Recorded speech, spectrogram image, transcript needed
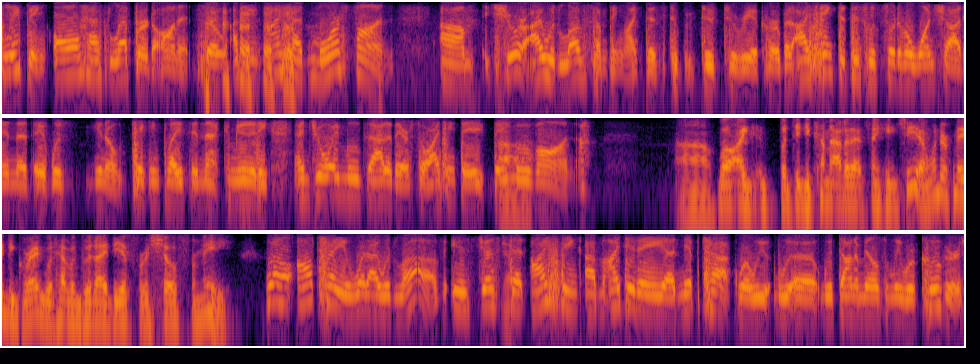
sleeping, all has leopard on it. So I mean, I had more fun. Um, sure, I would love something like this to to to reoccur, but I think that this was sort of a one shot in that it was you know taking place in that community, and Joy moves out of there, so I think they they Ah. move on. Uh, well, I but did you come out of that thinking, gee, I wonder if maybe Greg would have a good idea for a show for me? Well, I'll tell you what I would love is just Yeah. that I think um, I did a, uh nip tuck where we uh, with Donna Mills and we were cougars.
